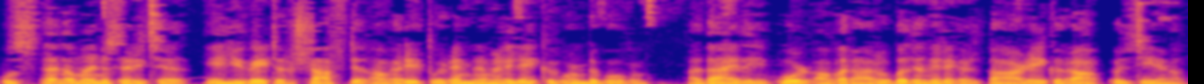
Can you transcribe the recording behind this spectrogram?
പുസ്തകമനുസരിച്ച് എലിവേറ്റർ ഷാഫ്റ്റ് അവരെ തുരങ്കങ്ങളിലേക്ക് കൊണ്ടുപോകും. അതായത് ഇപ്പോൾ അവർ അറുപത് നിലകൾ താഴേക്ക് റാപ്പിൾ ചെയ്യണം.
